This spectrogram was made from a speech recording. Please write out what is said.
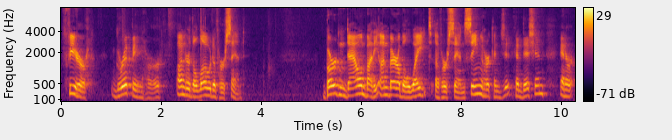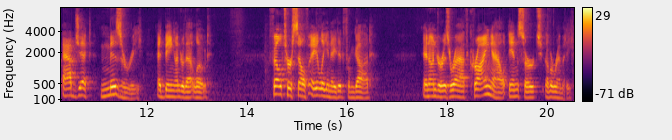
Fear gripping her under the load of her sin. Burdened down by the unbearable weight of her sin, seeing her condition and her abject misery at being under that load felt herself alienated from God and under his wrath, crying out in search of a remedy.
